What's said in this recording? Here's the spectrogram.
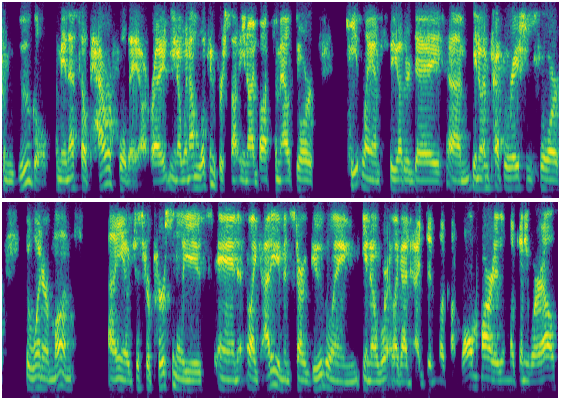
from Google. I mean, that's how powerful they are, right? You know, when I'm looking for something, you know, I bought some outdoor heat lamps the other day, um, you know, in preparation for the winter months uh, you know, just for personal use. And like, I didn't even start Googling, you know, where like I, I didn't look on Walmart. I didn't look anywhere else.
